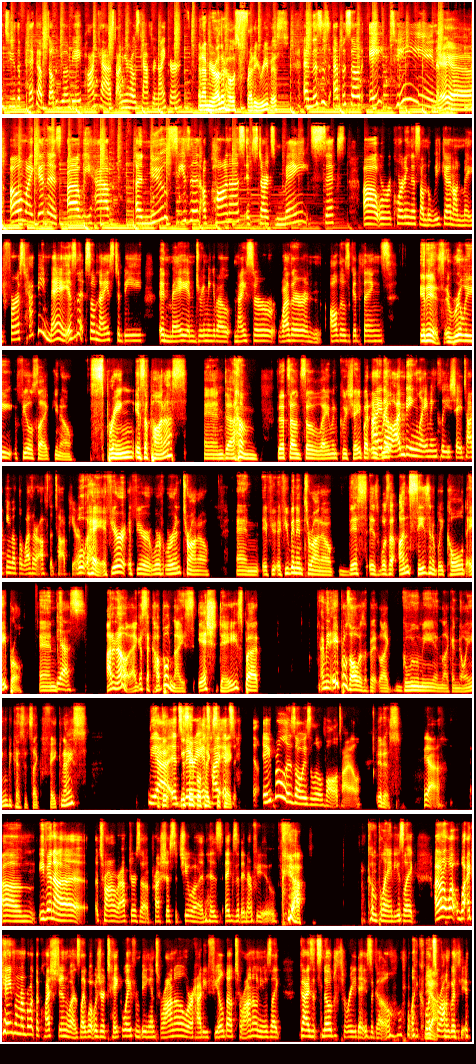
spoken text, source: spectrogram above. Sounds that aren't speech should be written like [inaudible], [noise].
welcome to the Pickup WNBA podcast. I'm your host, Cathryn Naiker. And I'm your other host, Freddie Rivas. And this is episode 18. Yeah. Oh my goodness. Uh, we have a new season upon us. It starts May 6th. Uh, we're recording this on the weekend on May 1st. Happy May. Isn't it so nice to be in May and dreaming about nicer weather and all those good things? It is. It really feels like, you know, spring is upon us. And um that sounds so lame and cliche, but I know I'm being lame and cliche talking about the weather off the top here. Well, hey, if you're if you're we're we're in Toronto and if you if you've been in Toronto, this is was an unseasonably cold April. And yes, I don't know, I guess a couple nice ish days, but I mean, April's always a bit like gloomy and like annoying because it's like fake nice. Yeah, it's this very, April it's high, it's, April is always a little volatile. It is. Yeah. Um, even uh, a Toronto Raptors, uh, Precious Achiuwa in his exit interview. [laughs] Yeah. Complained. He's like, I don't know what, what I can't even remember what the question was. Like, what was your takeaway from being in Toronto, or how do you feel about Toronto? And he was like, guys, it snowed three days ago. [laughs] like, what's yeah. wrong with you?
